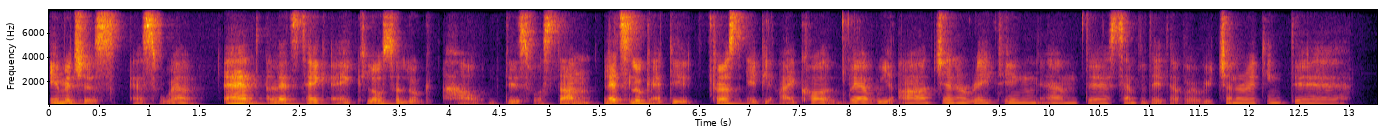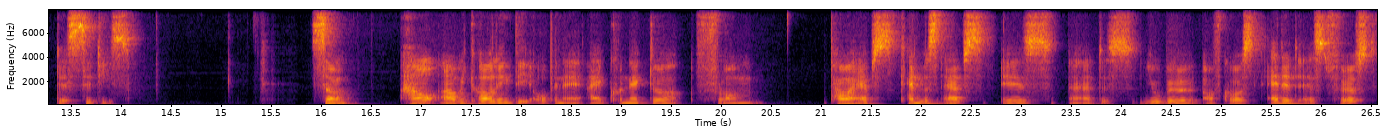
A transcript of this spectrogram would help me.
images as well and let's take a closer look how this was done. Let's look at the first API call where we are generating um, the sample data, where we're generating the, the cities. So how are we calling the OpenAI connector from Power Apps? Canvas Apps is uh, this, you will of course edit as first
